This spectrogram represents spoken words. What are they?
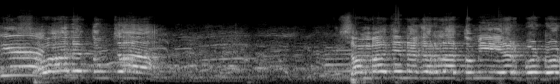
सवाल आहे तुमचा. संभाजीनगरला तुम्ही एअरपोर्टवर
